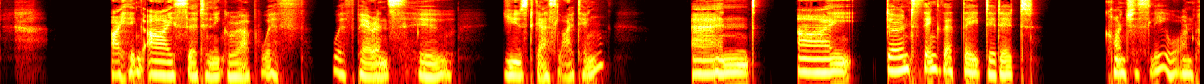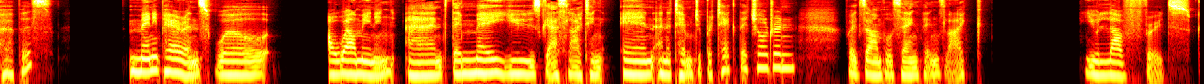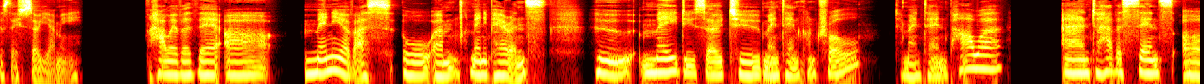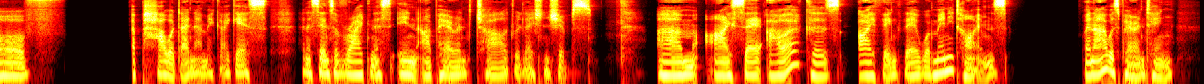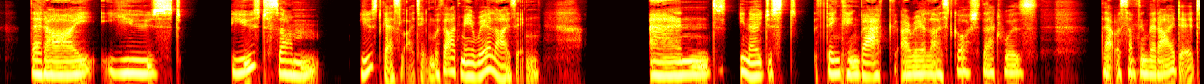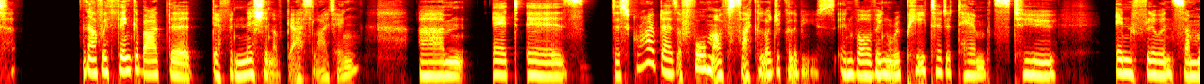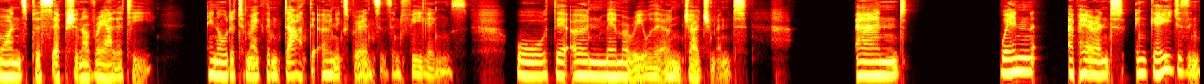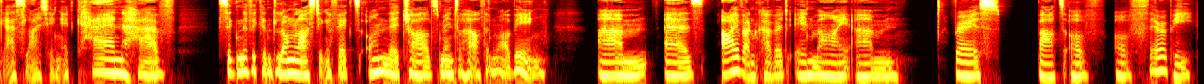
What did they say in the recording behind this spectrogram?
I think I certainly grew up with with parents who used gaslighting. And I don't think that they did it consciously or on purpose. Many parents will are well meaning and they may use gaslighting in an attempt to protect their children. For example, saying things like, You love fruits because they're so yummy. However, there are many of us, or um, many parents, who may do so to maintain control, to maintain power, and to have a sense of a power dynamic, I guess, and a sense of rightness in our parent child relationships. Um, I say our because I think there were many times when I was parenting that I used used some used gaslighting without me realizing. And, you know, just thinking back, I realized, gosh, that was that was something that I did. Now, if we think about the definition of gaslighting, um, it is described as a form of psychological abuse involving repeated attempts to influence someone's perception of reality in order to make them doubt their own experiences and feelings or their own memory or their own judgment. And when a parent engages in gaslighting, it can have significant, long lasting effects on their child's mental health and well being. Um, as I've uncovered in my um, various bouts of, of therapy,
